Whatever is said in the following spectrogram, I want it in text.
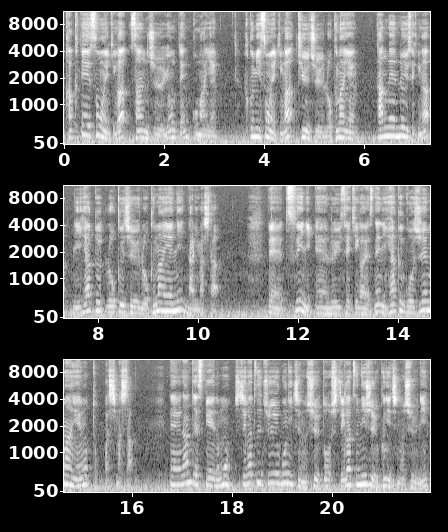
確定損益が34.5万円。含み損益が96万円。単年累積が266万円になりました、えー、ついに、えー、累積がですね250万円を突破しました。えー、なんですけれども7月15日の週と7月29日の週に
